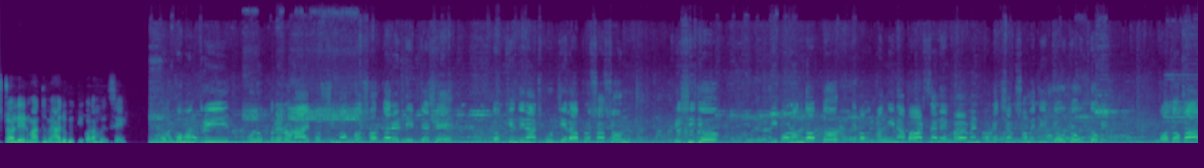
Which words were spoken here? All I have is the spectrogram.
স্টলের মাধ্যমে আলু বিক্রি করা হয়েছে। মুখ্যমন্ত্রীর অনুপ্রেরণায় পশ্চিমবঙ্গ সরকারের নির্দেশে দক্ষিণ দিনাজপুর জেলা প্রশাসন, কৃষিজ বিপণন দপ্তর এবং Angina birds and environment protection সমিতির যৌথ উদ্যোগে গতকাল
